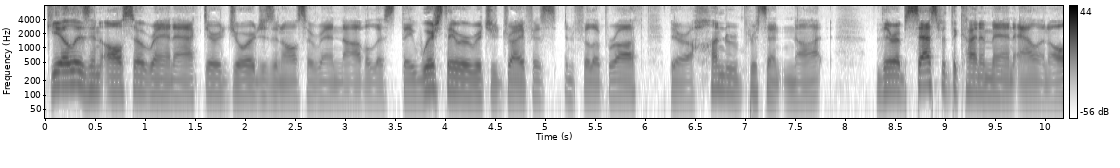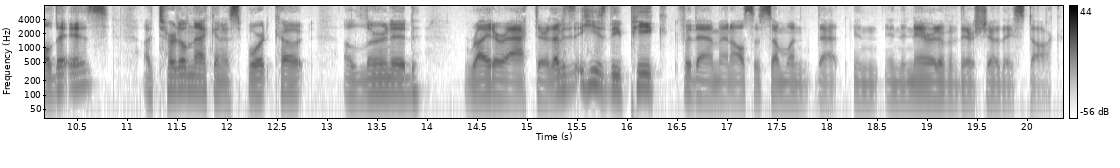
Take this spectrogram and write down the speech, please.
Gil is an also ran actor. George is an also ran novelist. They wish they were Richard Dreyfuss and Philip Roth. They're 100% not. They're obsessed with the kind of man Alan Alda is a turtleneck and a sport coat, a learned writer actor. He's the peak for them and also someone that in, in the narrative of their show they stalk.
